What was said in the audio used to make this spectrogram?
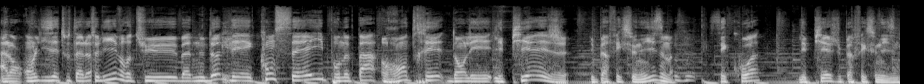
Alors, on le disait tout à l'heure, ce livre, tu bah, nous donnes des conseils pour ne pas rentrer dans les, les pièges du perfectionnisme. Mhm. C'est quoi les pièges du perfectionnisme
